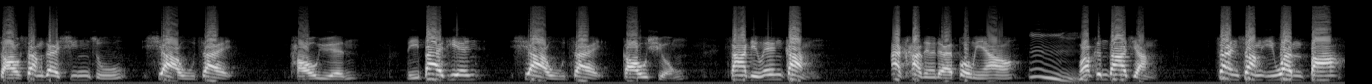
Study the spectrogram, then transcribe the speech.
早上在新竹，下午在桃园，礼拜天下午在高雄，三点 N 杠，爱看的来报名哦。嗯，我要跟大家讲，站上一万八。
